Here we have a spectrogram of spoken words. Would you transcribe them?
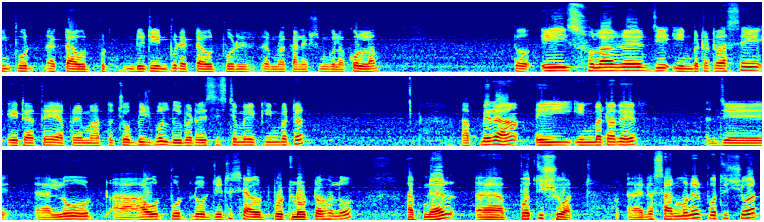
ইনপুট একটা আউটপুট দুইটি ইনপুট একটা আউটপুটের আমরা কানেকশনগুলো করলাম। তো এই সোলারের যে ইনভার্টারটা আছে, এটাতে আপনার মাত্র চব্বিশ ভোল্ট দুই ব্যাটারি সিস্টেমের একটি ইনভার্টার আপনারা এই ইনভার্টারের যে লোড আউটপুট লোড যেটা সে আউটপুট লোডটা হলো আপনার পঁচিশ ওয়াট। এটা সানমনের পঁচিশ ওয়াট।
